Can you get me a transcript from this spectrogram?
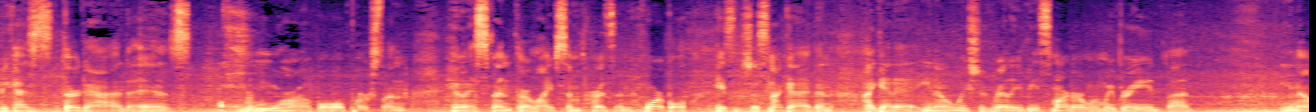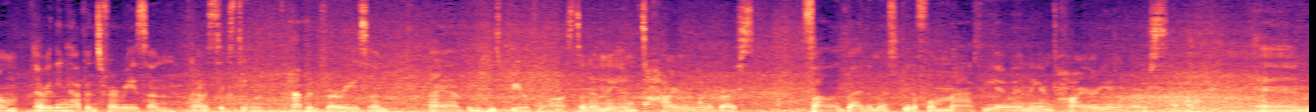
because their dad is a horrible person who has spent their lives in prison. Horrible. He's just not good. And I get it. You know, we should really be smarter when we breed, but you know, everything happens for a reason. I was 16. Happened for a reason. I have the most beautiful Austin in the entire universe followed by the most beautiful Matthew in the entire universe. And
